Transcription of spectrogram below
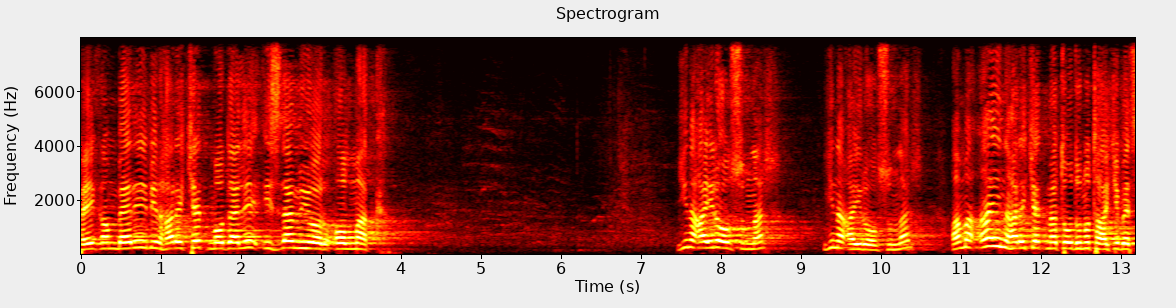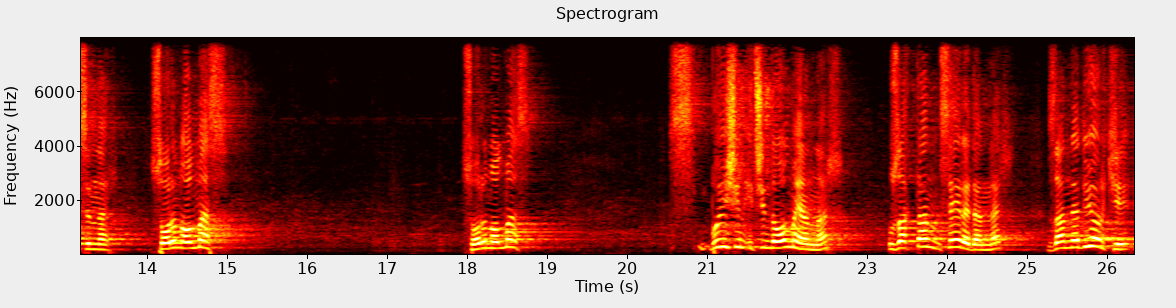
peygamberi bir hareket modeli izlemiyor olmak. Yine ayrı olsunlar. Yine ayrı olsunlar. Ama aynı hareket metodunu takip etsinler. Sorun olmaz. Sorun olmaz. Bu işin içinde olmayanlar, uzaktan seyredenler zannediyor ki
